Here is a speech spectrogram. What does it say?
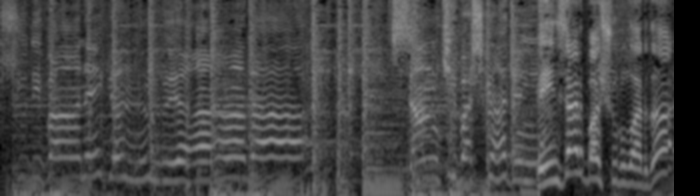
Şu divane gönlüm rüyada Benzer başvurularda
